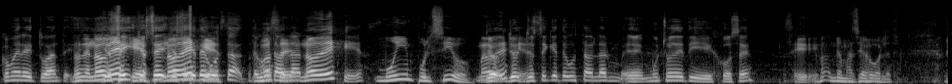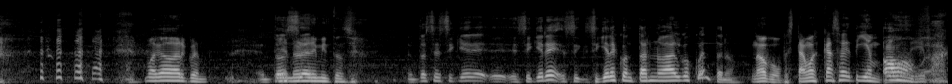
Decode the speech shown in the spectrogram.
cómo eras tú antes? Entonces no yo dejes, sé, yo sé, no yo sé que te dejes, gusta, te gusta José, hablar. no dejes. Muy impulsivo. No yo, yo, dejes. yo sé que te gusta hablar eh, mucho de ti, José. Sí. Demasiado boleto. me acabo de dar cuenta. Entonces, Eh, no era mi intención. entonces si quieres, eh, si quieres, si, si quieres contarnos algo, cuéntanos. No, pues estamos escasos de tiempo. Oh, Sí, fuck.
